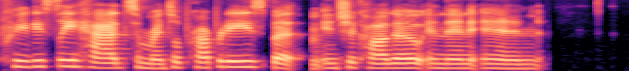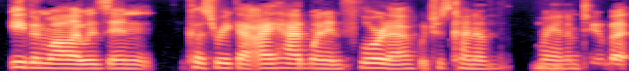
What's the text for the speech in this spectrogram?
previously had some rental properties, but in Chicago and then in even while I was in Costa Rica, I had one in Florida, which was kind of mm-hmm. random too. But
